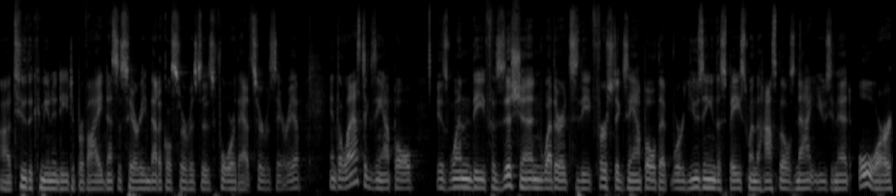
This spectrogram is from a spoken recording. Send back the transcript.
uh, to the community to provide necessary medical services for that service area. And the last example is when the physician, whether it's the first example that we're using the space when the hospital is not using it, or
